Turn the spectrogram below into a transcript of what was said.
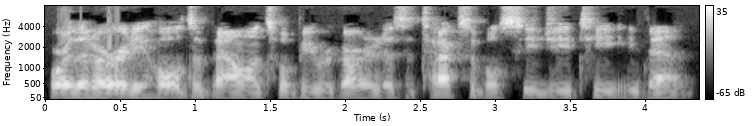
or that already holds a balance will be regarded as a taxable CGT event,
